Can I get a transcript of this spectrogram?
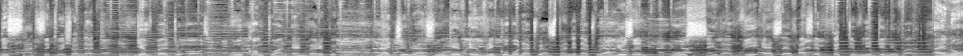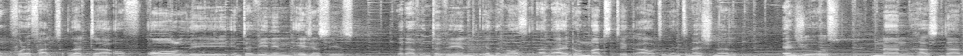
the sad situation that gave birth to us will come to an end very quickly. Nigerians who gave every kobo that we are spending, that we are using, will see that VSF has effectively delivered. I know for a fact that uh, of all the intervening agencies that have intervened in the north, and I do not take out the international NGOs, none has done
